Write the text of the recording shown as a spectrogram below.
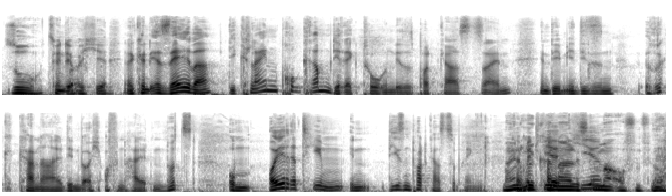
So. Könnt ihr euch hier, dann könnt ihr selber die kleinen Programmdirektoren dieses Podcasts sein, indem ihr diesen Rückkanal, den wir euch offen halten, nutzt, um eure Themen in diesen Podcast zu bringen. Mein Damit Rückkanal ist immer offen für euch.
